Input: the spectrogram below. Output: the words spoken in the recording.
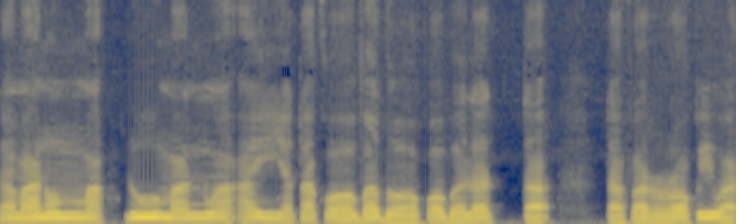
samanum ma'luman wa ayyataqabada qabla ta tafarraqi wa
